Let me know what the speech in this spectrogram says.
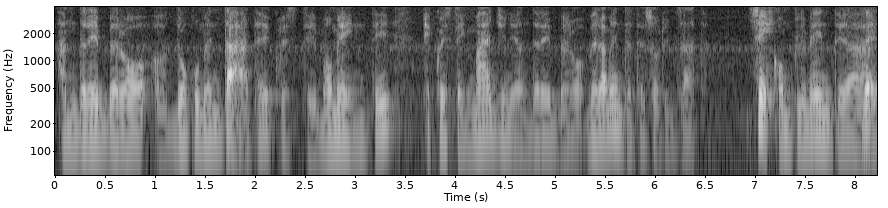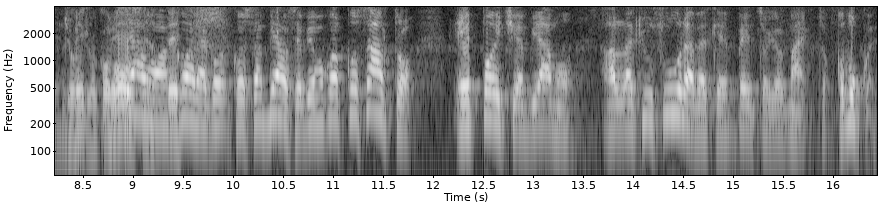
andrebbero eh, documentate questi momenti e queste immagini andrebbero veramente tesorizzate. Sì. Complimenti a Ve- Giorgio Colosi, Vediamo a te. ancora co- cosa abbiamo, se abbiamo qualcos'altro e poi ci avviamo alla chiusura perché penso che ormai, insomma, comunque,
